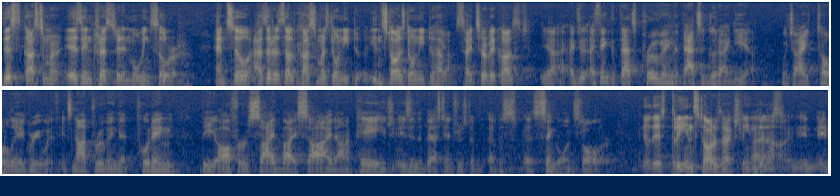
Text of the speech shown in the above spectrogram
this customer is interested in moving solar. And so as a result, customers don't need to, installers don't need to have Yeah. site survey cost. Yeah, I, I ju- I think that that's proving that that's a good idea, which I totally agree with. It's not proving that putting the offers side by side on a page is in the best interest of, of a s- a, single installer. No, there's three installers actually in I the know, list. in, in,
